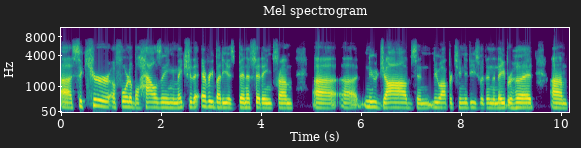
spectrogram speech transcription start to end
uh, secure affordable housing, make sure that everybody is benefiting from uh, uh, new jobs and new opportunities within the neighborhood. Um,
